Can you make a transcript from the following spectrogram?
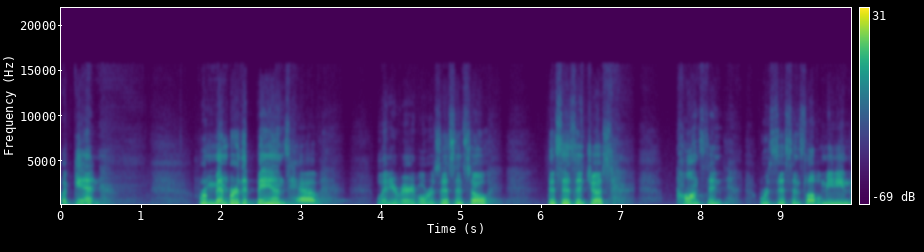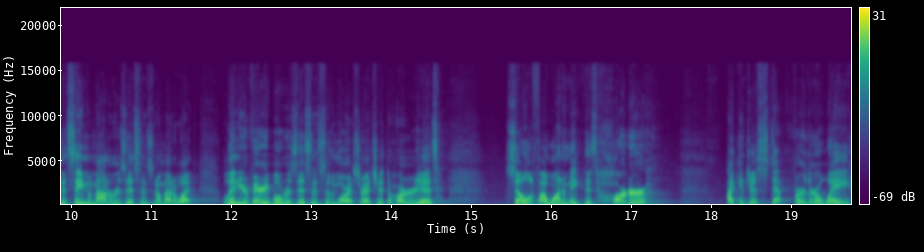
Again, remember that bands have linear variable resistance, so this isn't just constant resistance level, meaning the same amount of resistance no matter what. Linear variable resistance, so the more I stretch it, the harder it is. So if I want to make this harder, I can just step further away,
